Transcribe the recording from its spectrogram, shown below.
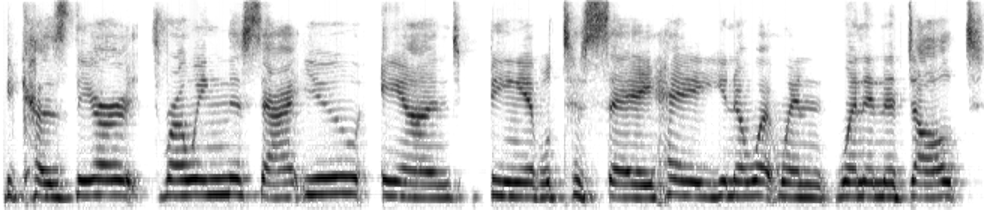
because they're throwing this at you and being able to say, "Hey, you know what? When when an adult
